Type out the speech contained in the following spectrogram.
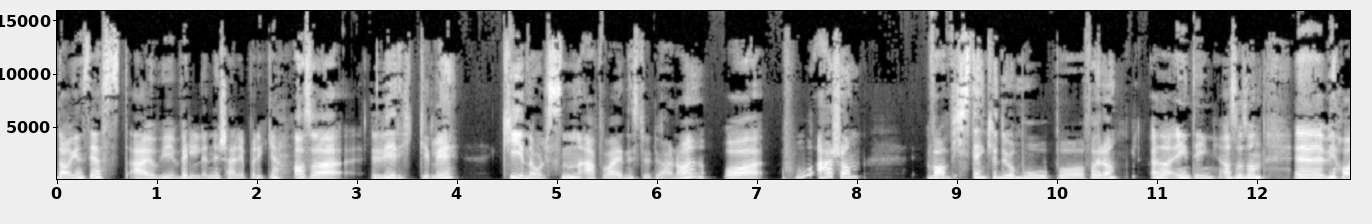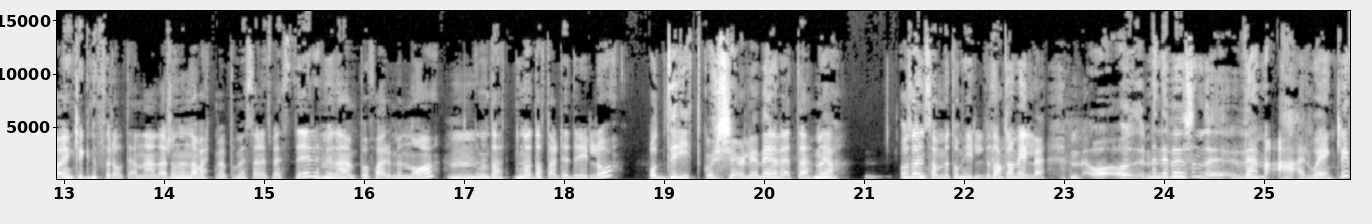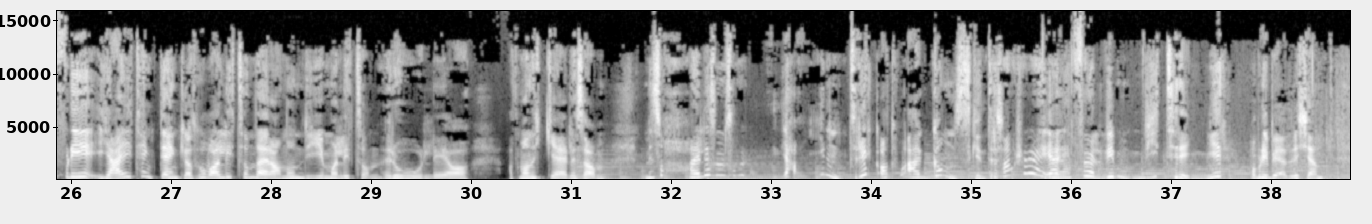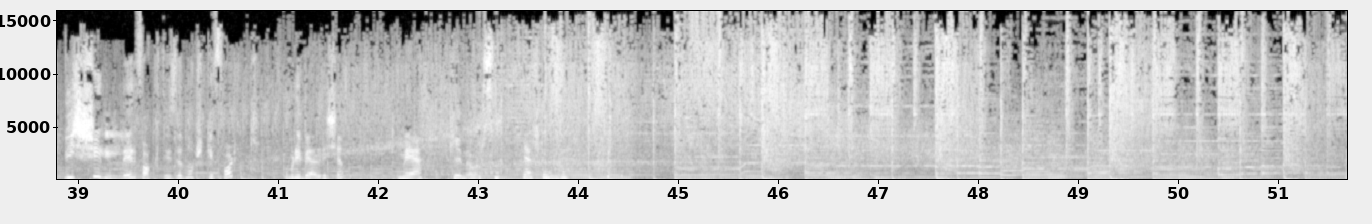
Dagens gjest er jo vi veldig nysgjerrige på, Rikke. Altså, virkelig. Kine Olsen er på vei inn i studio her nå, og hun er sånn Hva visste egentlig du om henne på forhånd? Altså, ingenting. Altså sånn, eh, vi har jo egentlig ikke noe forhold til henne. Det er sånn, Hun har vært med på 'Mesternes mester', hun Mm. er med på Farmen nå. Hun, er hun er datteren til Drillo. Og dritgod cheerleader. Jeg vet det. Men, Ja. Og så er hun sammen med Tom Hilde, da. Tom Hilde. Og, og, men sånn, hvem er hun egentlig? Fordi jeg tenkte egentlig at hun var litt sånn der anonym og litt sånn rolig, og at man ikke liksom Men så har jeg liksom sånn jeg har inntrykk at hun er ganske interessant. Jeg, jeg føler vi, vi trenger å bli bedre kjent. Vi skylder faktisk det norske folk å bli bedre kjent med Kine Olsen. Helt enig.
